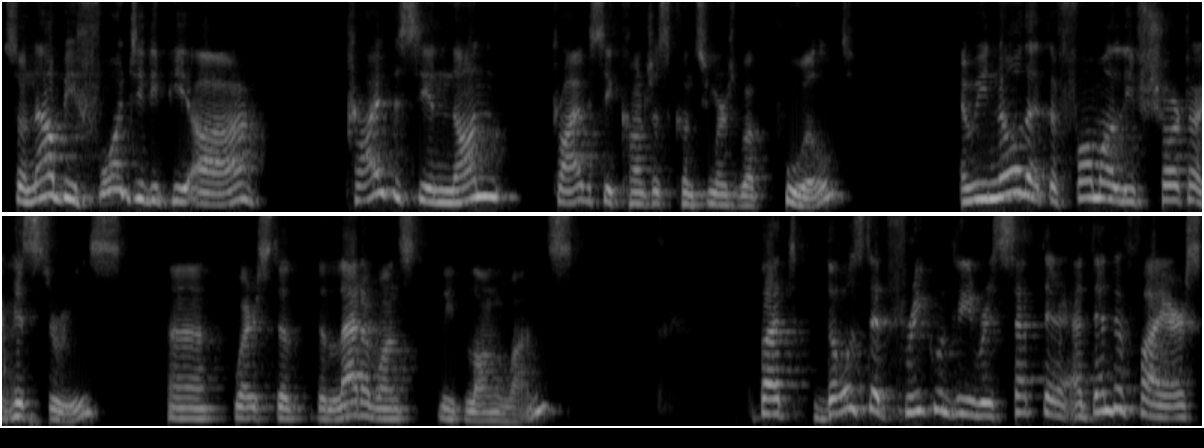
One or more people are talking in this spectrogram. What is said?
So now before GDPR, privacy and non-privacy conscious consumers were pooled. And we know that the former leave shorter histories, uh, whereas the, the latter ones leave long ones. But those that frequently reset their identifiers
